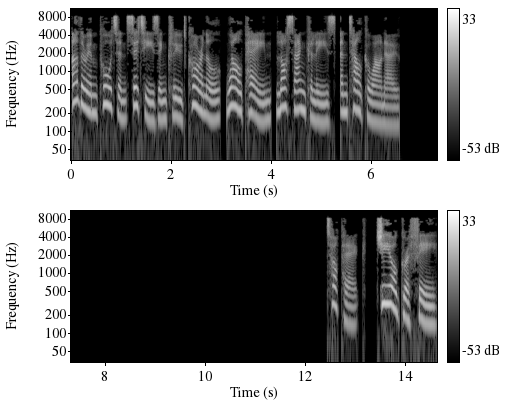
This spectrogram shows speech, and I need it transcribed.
Other important cities include Coronel, Hualpén, Los Angeles, and Talcahuano. Topic: Geography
